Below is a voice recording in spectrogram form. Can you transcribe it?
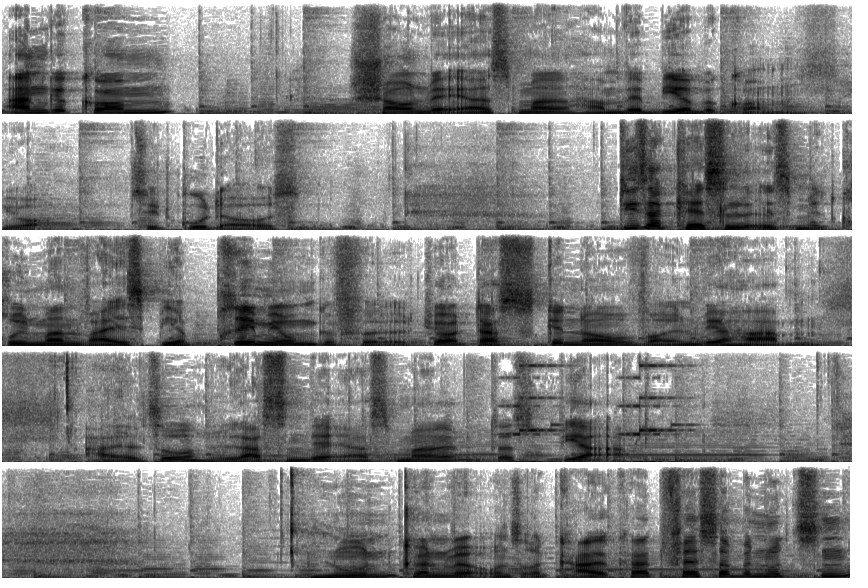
angekommen, schauen wir erstmal, haben wir Bier bekommen. Ja, sieht gut aus. Dieser Kessel ist mit Grünmann Weißbier Premium gefüllt. Ja, das genau wollen wir haben. Also lassen wir erstmal das Bier ab. Nun können wir unsere Kalkatfässer benutzen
